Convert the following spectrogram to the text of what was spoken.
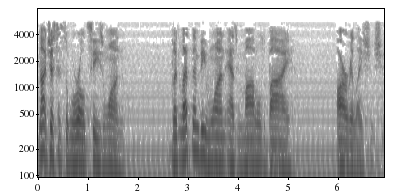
Not just as the world sees one, but let them be one as modeled by our relationship.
